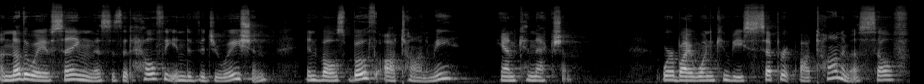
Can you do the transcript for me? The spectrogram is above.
Another way of saying this is that healthy individuation involves both autonomy and connection whereby one can be separate, autonomous self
